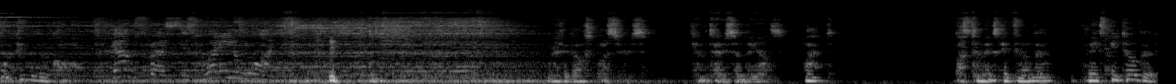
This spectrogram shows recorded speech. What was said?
what are people gonna call? Ghostbusters, what do you want? Ghostbusters. Can I tell you something else? What? Buster makes me feel good. It makes me feel good.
